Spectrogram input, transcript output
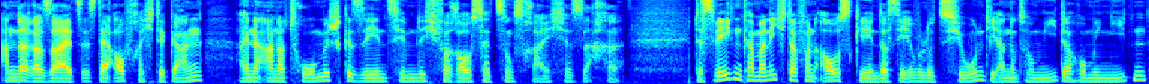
Andererseits ist der aufrechte Gang eine anatomisch gesehen ziemlich voraussetzungsreiche Sache. Deswegen kann man nicht davon ausgehen, dass die Evolution die Anatomie der Hominiden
